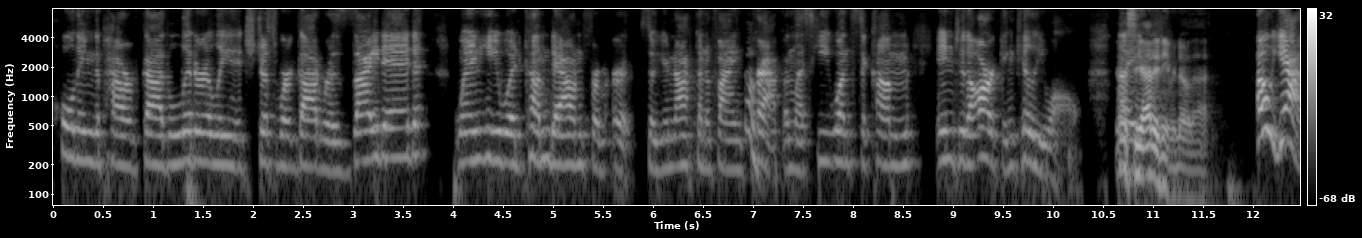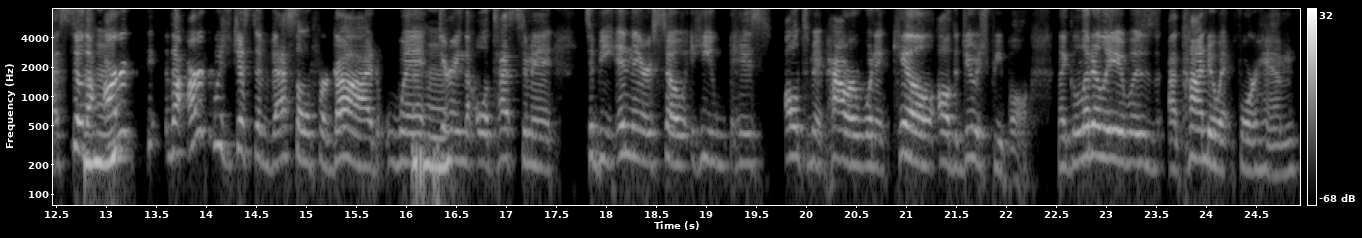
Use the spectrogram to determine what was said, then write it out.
holding the power of god literally it's just where god resided when he would come down from earth so you're not going to find Oh. crap unless he wants to come into the ark and kill you all Yeah, see, I didn't even know that. Oh yeah so the Mhm. ark the ark was just a vessel for god when Mhm. during the old testament to be in there so he his ultimate power wouldn't kill all the jewish people like literally it was a conduit for him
